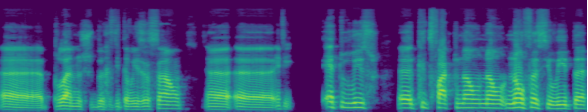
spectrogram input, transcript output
uh, planos de revitalização, uh, uh, enfim, é tudo isso que de facto não, não, não facilita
